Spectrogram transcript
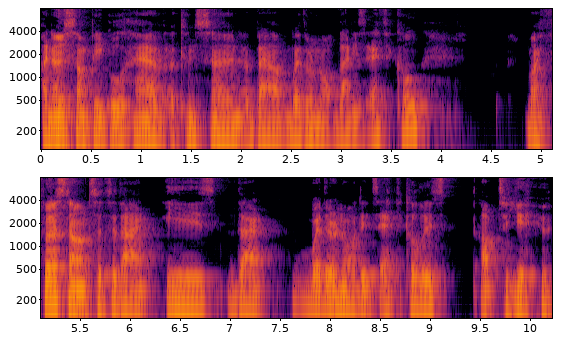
I know some people have a concern about whether or not that is ethical. My first answer to that is that whether or not it's ethical is up to you.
